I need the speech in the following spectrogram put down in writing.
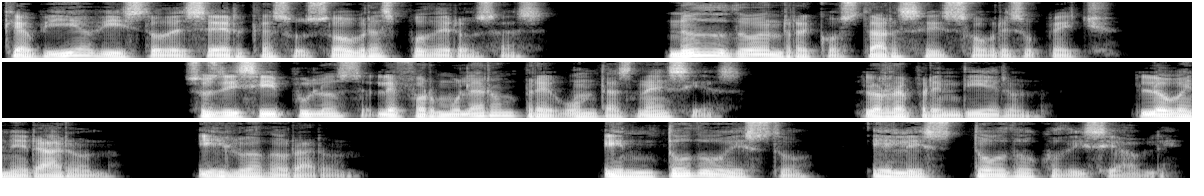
que había visto de cerca sus obras poderosas, no dudó en recostarse sobre su pecho. Sus discípulos le formularon preguntas necias, lo reprendieron, lo veneraron y lo adoraron. En todo esto, Él es todo codiciable.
